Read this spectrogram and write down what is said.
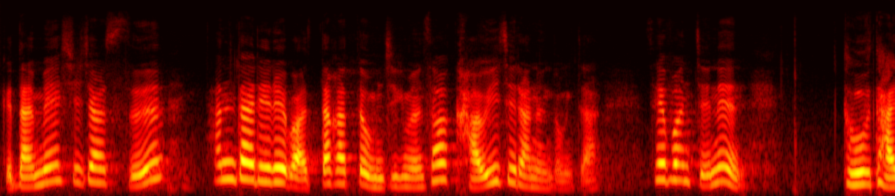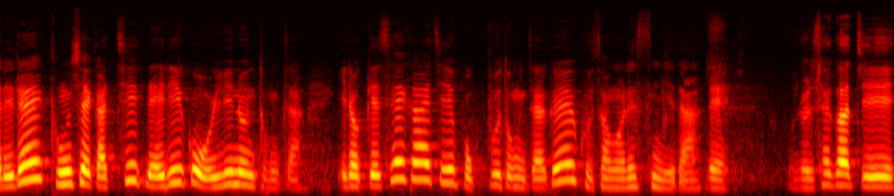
그 다음에 시저스, 한 다리를 왔다 갔다 움직이면서 가위질하는 동작. 세 번째는 두 다리를 동시에 같이 내리고 올리는 동작. 이렇게 세 가지 복부 동작을 구성을 했습니다. 네. 오늘 세 가지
